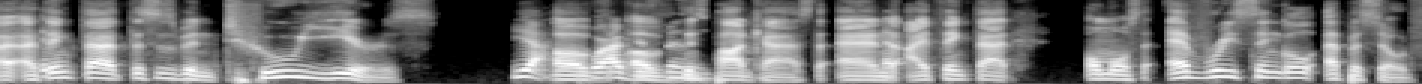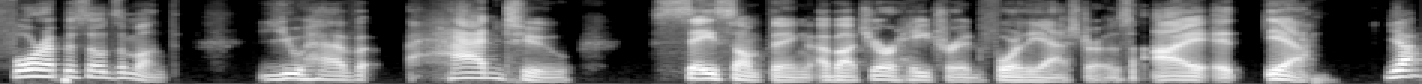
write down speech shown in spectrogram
I, I think that this has been two years Yeah, of where I've just of been this podcast, and Yeah. I think that almost every single episode, four episodes a month, you have had to say something about your hatred for the Astros. I, it, yeah, Yeah,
